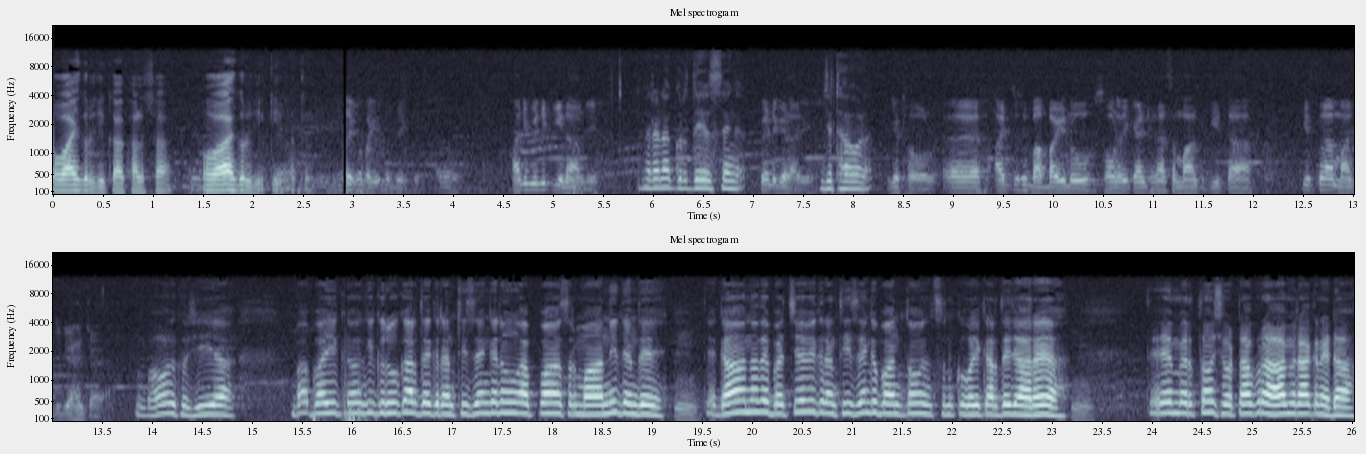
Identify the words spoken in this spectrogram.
ਵਾਹਿਗੁਰੂ ਜੀ ਕਾ ਖਾਲਸਾ। ਵਾਹਿਗੁਰੂ ਜੀ ਕੀ ਫਤਿਹ। ਹਾਂਜੀ ਵੀਰ ਜੀ ਕੀ ਨਾਮ ਜੀ? ਮੇਰਾ ਨਾਮ ਗੁਰਦੇਵ ਸਿੰਘ। ਪਿੰਡ ਕਿਹੜਾ ਜੀ? ਜਠਾਵਲ ਜਠੌਲ। ਅਹ ਅੱਜ ਤੁਸੀਂ ਬਾਬਾ ਜੀ ਨੂੰ ਸੋਨੇ ਦੇ ਕੈਂਠੇ ਨਾਲ ਸਨਮਾਨਿਤ ਕੀਤਾ। ਕਿਸ ਤਰ੍ਹਾਂ ਮਨ ਚ ਜਹਨ ਚ ਆਇਆ? ਬਹੁਤ ਖੁਸ਼ੀ ਆ। ਬਾਬਾ ਜੀ ਕਿਉਂਕਿ ਗੁਰੂ ਘਰ ਦੇ ਗ੍ਰੰਥੀ ਸਿੰਘ ਨੂੰ ਆਪਾਂ ਸਨਮਾਨ ਨਹੀਂ ਦਿੰਦੇ। ਤੇ ਗਾਂ ਉਹਨਾਂ ਦੇ ਬੱਚੇ ਵੀ ਗ੍ਰੰਥੀ ਸਿੰਘ ਬਣ ਤੋਂ ਸੰਕੋਚ ਕਰਦੇ ਜਾ ਰਹੇ ਆ। ਤੇ ਇਹ ਮੇਰੇ ਤੋਂ ਛੋਟਾ ਭਰਾ ਮੇਰਾ ਕੈਨੇਡਾ।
